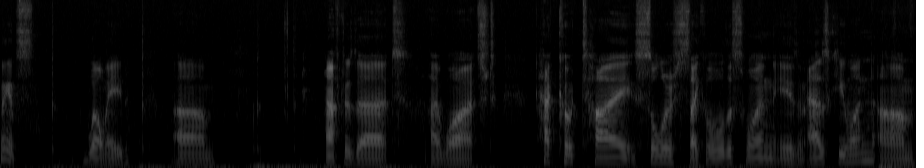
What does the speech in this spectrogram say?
I think it's well made. Um, after that, I watched Hakotai Solar Cycle. This one is an AZKi one, um,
